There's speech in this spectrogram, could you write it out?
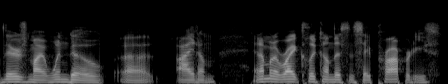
there's my window uh, item. And I'm going to right click on this and say properties.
